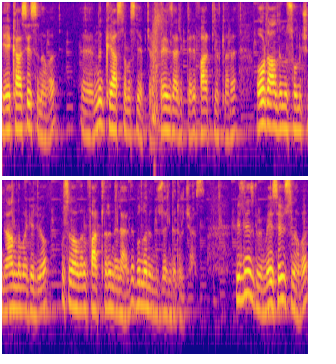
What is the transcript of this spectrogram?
YKS sınavının kıyaslamasını yapacağız. Benzerlikleri, farklılıkları, orada aldığımız sonuç ne anlama geliyor, bu sınavların farkları nelerdir bunların üzerinde duracağız. Bildiğiniz gibi MSÜ sınavı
